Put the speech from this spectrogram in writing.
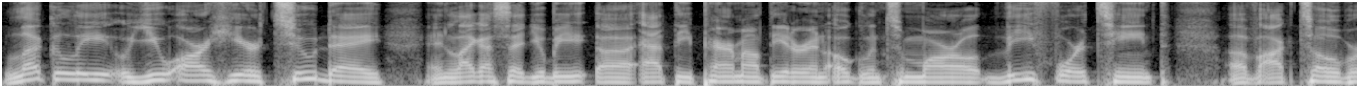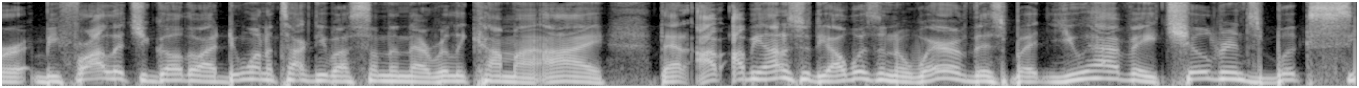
luckily, you are here today, and like I said, you'll be uh, at the Paramount Theater in Oakland tomorrow, the 14th of October. Before I let you go, though, I do want to talk to you about something that really caught my eye. That I, I'll be honest with you, I wasn't aware of this, but you have a children's book series.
